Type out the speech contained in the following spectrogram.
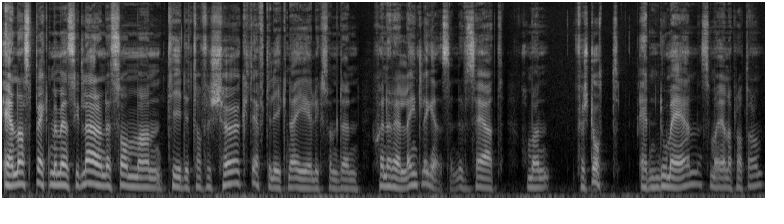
en aspekt med mänskligt lärande som man tidigt har försökt efterlikna är liksom den generella intelligensen. Det vill säga att har man förstått en domän som man gärna pratar om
